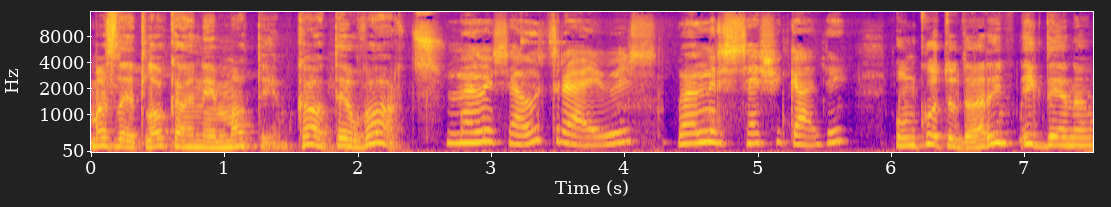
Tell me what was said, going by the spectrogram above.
mazliet lokainiem matiem. Kā tev vārds? Mani sauc Raivis, man ir seši gadi. Un ko tu dari ikdienā?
